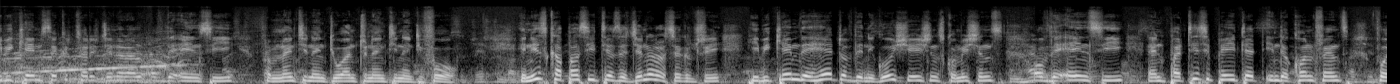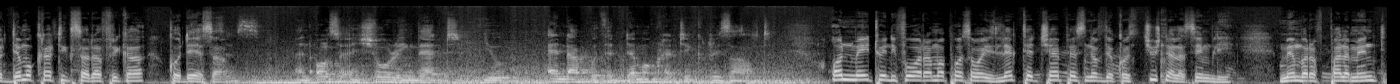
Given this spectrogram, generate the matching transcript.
He became Secretary General of the ANC from 1991 to 1994. In his capacity as a General Secretary, he became the head of the negotiations commissions of the ANC and participated in the Conference for Democratic South Africa, CODESA. And also ensuring that you end up with a democratic result. On May 24, Ramaphosa was elected chairperson of the Constitutional Assembly, member of parliament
